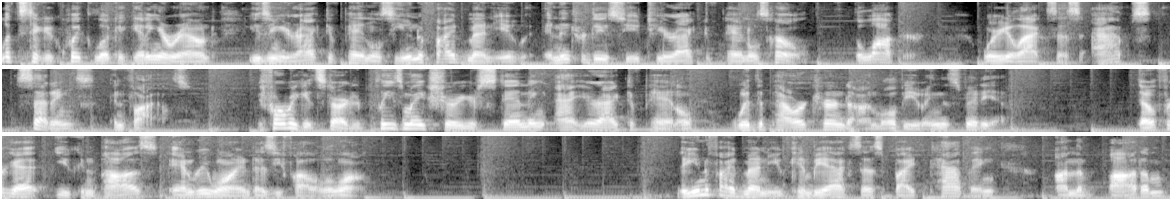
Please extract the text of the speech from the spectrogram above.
Let's take a quick look at getting around using your ActivPanel's unified menu and introduce you to your ActivPanel's home, the Locker, where you'll access apps, settings, and files. Before we get started, please make sure you're standing at your ActivPanel with the power turned on while viewing this video. Don't forget, you can pause and rewind as you follow along. The unified menu can be accessed by tapping on the bottom,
